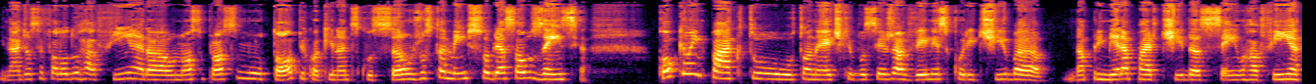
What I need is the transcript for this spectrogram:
Nádia, você falou do Rafinha, era o nosso próximo tópico aqui na discussão, justamente sobre essa ausência. Qual que é o impacto, Tonete, que você já vê nesse Coritiba na primeira partida sem o Rafinha?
